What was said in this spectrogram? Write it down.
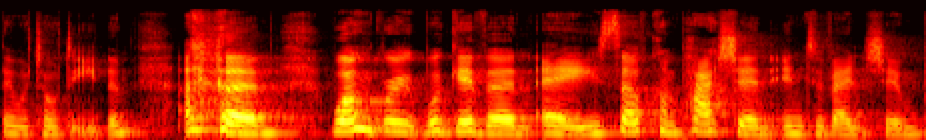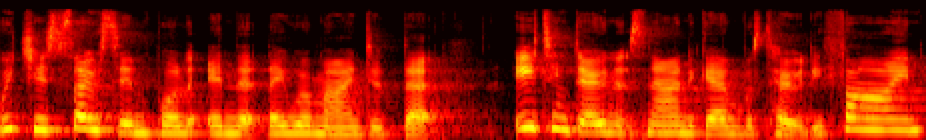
they were told to eat them. Um, one group were given a self compassion intervention, which is so simple in that they were reminded that eating donuts now and again was totally fine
